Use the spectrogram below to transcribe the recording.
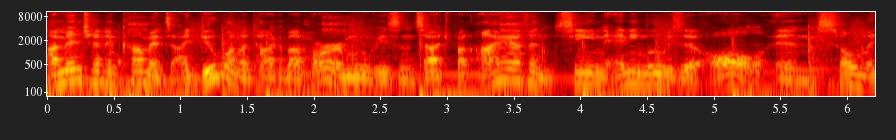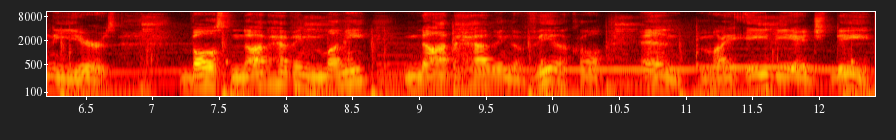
I mentioned in comments, I do want to talk about horror movies and such, but I haven't seen any movies at all in so many years. Both not having money, not having a vehicle, and my ADHD.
